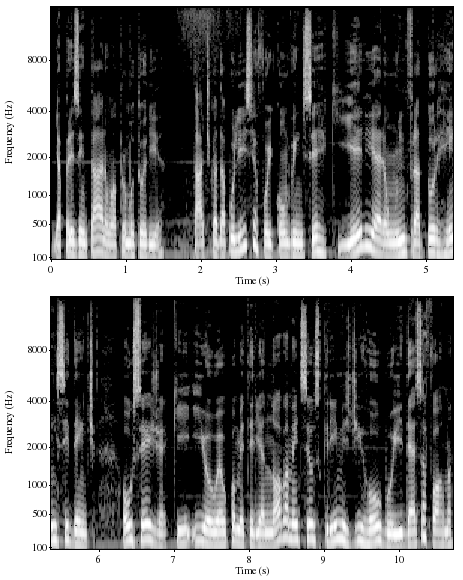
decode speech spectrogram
e apresentaram à promotoria tática da polícia foi convencer que ele era um infrator reincidente, ou seja, que Yoel cometeria novamente seus crimes de roubo e, dessa forma,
